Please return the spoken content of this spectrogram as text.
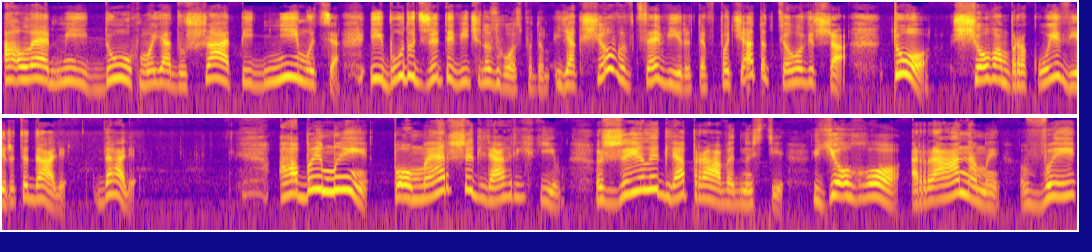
але мій дух, моя душа піднімуться і будуть жити вічно з Господом. Якщо ви в це вірите, в початок цього вірша, то що вам бракує вірити далі? Далі. Аби ми, померши для гріхів, жили для праведності, його ранами ви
